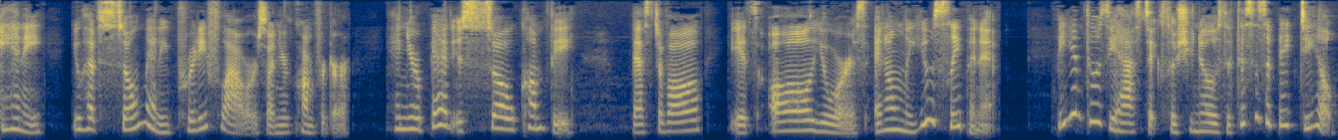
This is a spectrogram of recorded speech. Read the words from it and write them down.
Annie, you have so many pretty flowers on your comforter, and your bed is so comfy. Best of all, it's all yours, and only you sleep in it. Be enthusiastic so she knows that this is a big deal.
